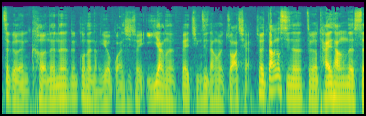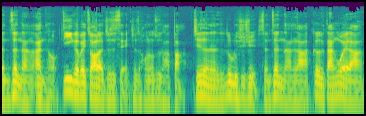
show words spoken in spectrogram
这个人可能呢跟共产党也有关系，所以一样呢被情治单位抓起来。所以当时呢，整个台糖的沈正南案哦，第一个被抓的就是谁？就是洪秀柱他爸。接着呢，陆陆续续沈正南啦，各个单位啦。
